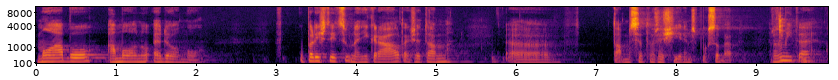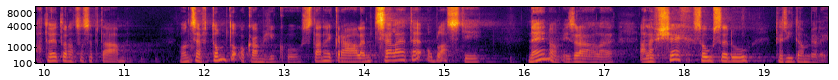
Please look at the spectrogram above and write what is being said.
Moabu, Amonu, Edomu. U Pelištejců není král, takže tam, eh, tam se to řeší jiným způsobem. Rozumíte? A to je to, na co se ptám. On se v tomto okamžiku stane králem celé té oblasti, nejenom Izraele, ale všech sousedů, kteří tam byli.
